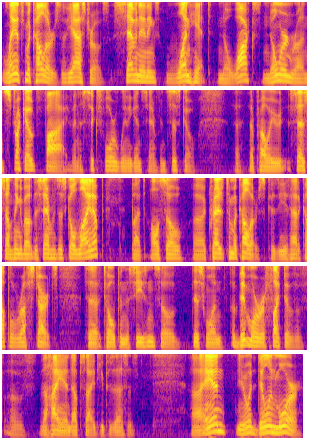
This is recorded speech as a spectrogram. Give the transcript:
Lance McCullers of the Astros, seven innings, one hit, no walks, no earned runs, struck out five in a 6 4 win against San Francisco. Uh, that probably says something about the San Francisco lineup, but also uh, credit to McCullers because he had had a couple rough starts to, to open the season. So this one a bit more reflective of, of the high end upside he possesses. Uh, and, you know, Dylan Moore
